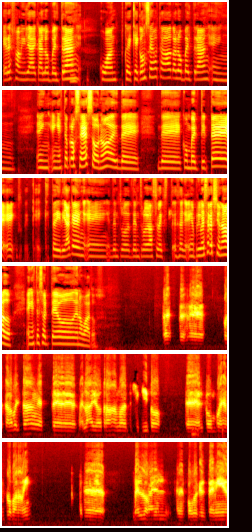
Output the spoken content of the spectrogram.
eres familia de Carlos Beltrán. ¿Qué, ¿Qué consejos te ha dado Carlos Beltrán en, en, en este proceso, ¿no? De, de, de convertirte, eh, te diría que en, en, dentro, dentro de la en el primer seleccionado en este sorteo de novatos. Este, pues Carlos Beltrán, este, ¿verdad? Yo trabajando desde chiquito, eh, él fue un buen ejemplo para mí. Eh, verlo a él en el poder que él tenía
